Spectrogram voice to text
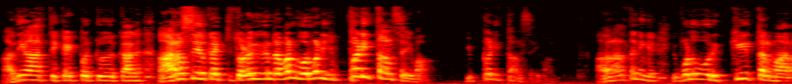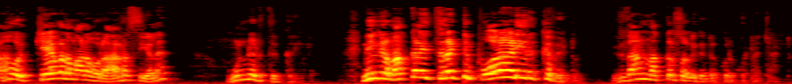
அதிகாரத்தை கைப்பற்றுவதற்காக அரசியல் கட்சி தொடங்குகின்றவன் ஒருவன் இப்படித்தான் செய்வான். இப்படித்தான் செய்வான். அதனால தான் நீங்க இவ்வளவு ஒரு கீழ்த்தரமான ஒரு கேவலமான ஒரு அரசியலை முன்னெடுத்திருக்கிறீங்க. நீங்கள் மக்களை திரட்டி போராடி இருக்க வேண்டும். இதுதான் மக்கள் சொல்லுகின்ற ஒரு குற்றச்சாட்டு.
